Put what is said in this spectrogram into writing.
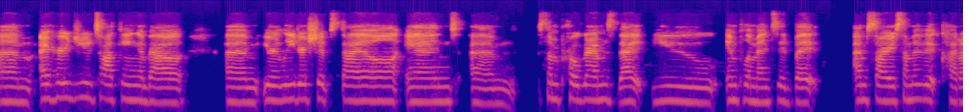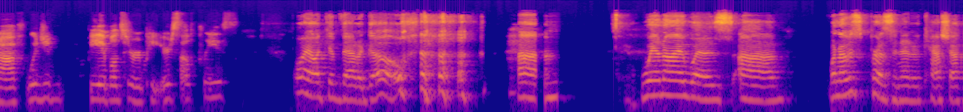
Um, I heard you talking about um, your leadership style and um, some programs that you implemented, but I'm sorry, some of it cut off. Would you be able to repeat yourself, please? Boy, I'll give that a go. um, when I was uh, when I was president of CASHA,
